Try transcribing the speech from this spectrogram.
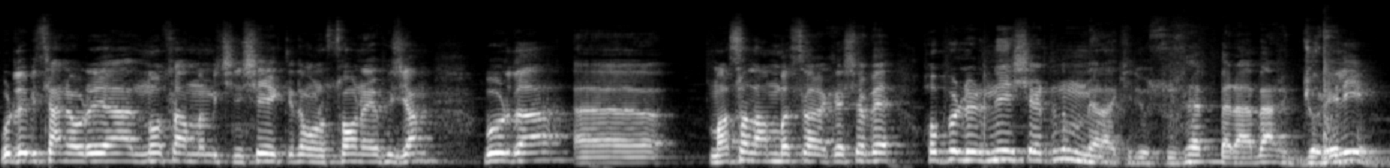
Burada bir tane oraya not almam için şey ekledim onu sonra yapacağım. Burada eee masa lambası var arkadaşlar ve hoparlörün ne işe yaradığını mı merak ediyorsunuz? Hep beraber görelim.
